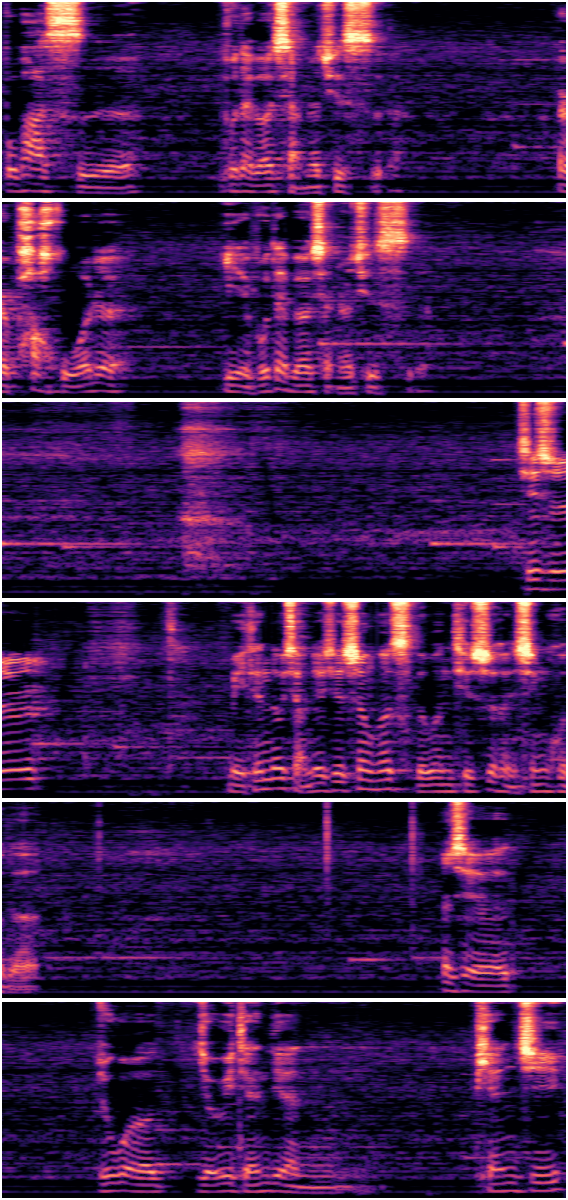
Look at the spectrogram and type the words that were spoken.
不怕死，不代表想着去死；而怕活着，也不代表想着去死。其实。每天都想这些生和死的问题是很辛苦的，而且如果有一点点偏激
